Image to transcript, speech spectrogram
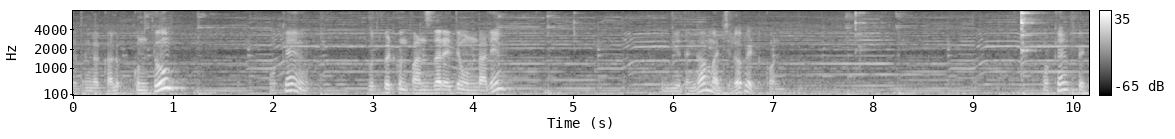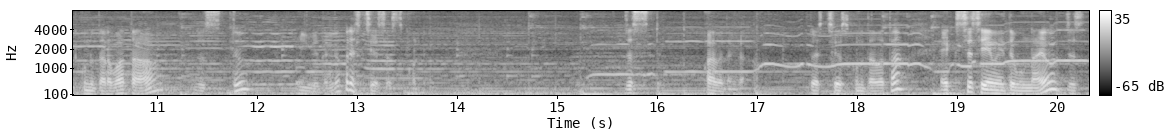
విధంగా కలుపుకుంటూ ఓకే గుర్తుపెట్టుకుని పంచదార అయితే ఉండాలి. ఈ విధంగా మధ్యలో పెట్టుకోండి. ఓకే పెట్టుకున్న తర్వాత జస్ట్ ఈ విధంగా ప్రెస్ చేసేసుకోండి. జస్ట్ ఆ విధంగా ప్రెస్ చేసుకున్న తర్వాత ఎక్సెస్ ఏమైతే ఉన్నాయో జస్ట్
